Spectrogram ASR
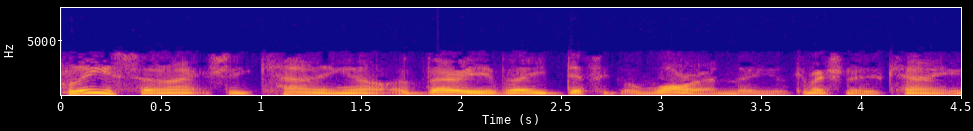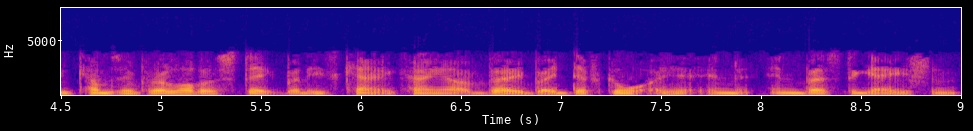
police are actually carrying out a very, very difficult. Warren, the commissioner, is carrying. Comes in for a lot of stick, but he's carrying, carrying out a very, very difficult in, investigation.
